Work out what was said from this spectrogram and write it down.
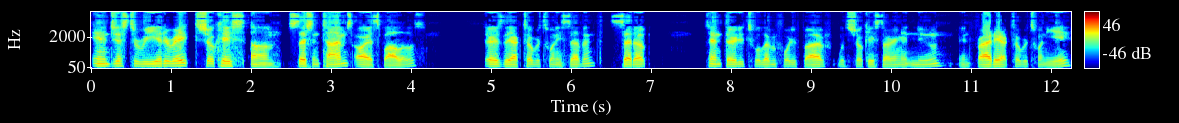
And just to reiterate, showcase um, session times are as follows. Thursday, October 27th, setup 10:30 to 11:45 with showcase starting at noon, and Friday, October 28th.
